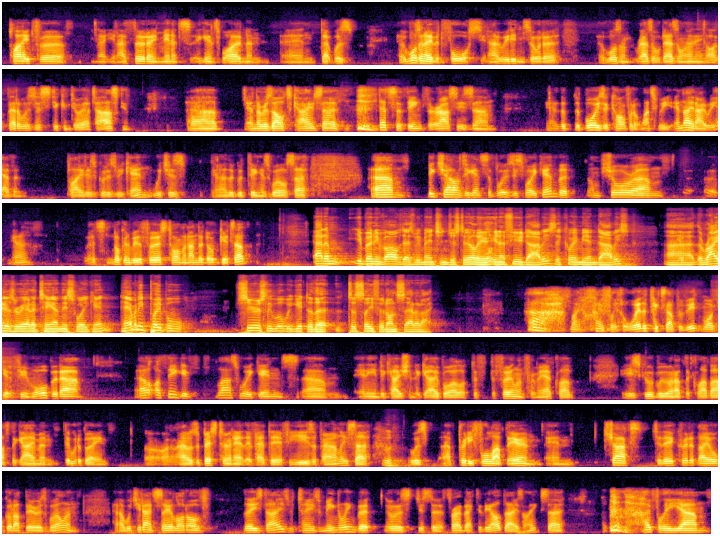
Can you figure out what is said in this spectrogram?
played for uh, you know 13 minutes against Woden, and and that was it wasn't even forced. You know, we didn't sort of it wasn't razzle dazzle or anything like that. It was just sticking to our task, and uh, and the results came. So that's the thing for us is um, you know, the the boys are confident once we and they know we haven't played as good as we can, which is you know the good thing as well. So um, big challenge against the Blues this weekend, but I'm sure um, you know it's not going to be the first time an underdog gets up. Adam, you've been involved, as we mentioned just earlier, in a few derbies, the Queanbeyan derbies. Uh, The Raiders are out of town this weekend. How many people seriously will we get to the to Seiffert on Saturday? Ah, mate, hopefully the weather picks up a bit. Might get a few more, but um, I think if last weekend's um, any indication to go by, look, the, the feeling from our club is good. We went up the club after the game, and there would have been, know, it was the best turnout they've had there for years, apparently. So Good. it was uh, pretty full up there, and and Sharks, to their credit, they all got up there as well, and uh, which you don't see a lot of these days with teams mingling, but it was just a throwback to the old days, I think. So hopefully, um,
